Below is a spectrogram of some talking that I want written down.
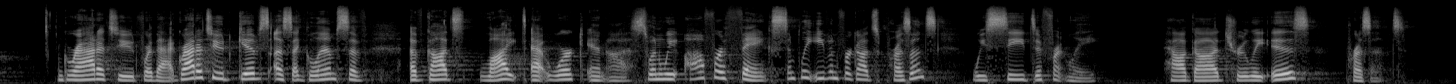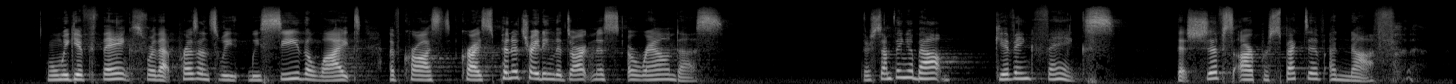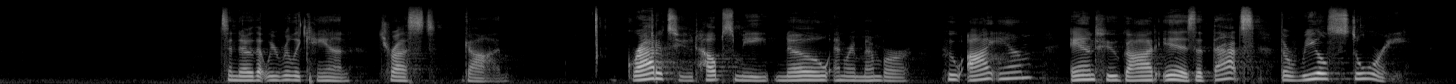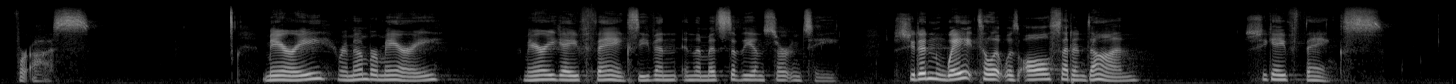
gratitude for that. Gratitude gives us a glimpse of, of God's light at work in us. When we offer thanks, simply even for God's presence, we see differently how God truly is present. When we give thanks for that presence, we, we see the light of Christ, Christ penetrating the darkness around us. There's something about giving thanks that shifts our perspective enough to know that we really can trust God. Gratitude helps me know and remember who I am and who God is, that that's the real story for us. Mary, remember Mary, Mary gave thanks even in the midst of the uncertainty. She didn't wait till it was all said and done. She gave thanks.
